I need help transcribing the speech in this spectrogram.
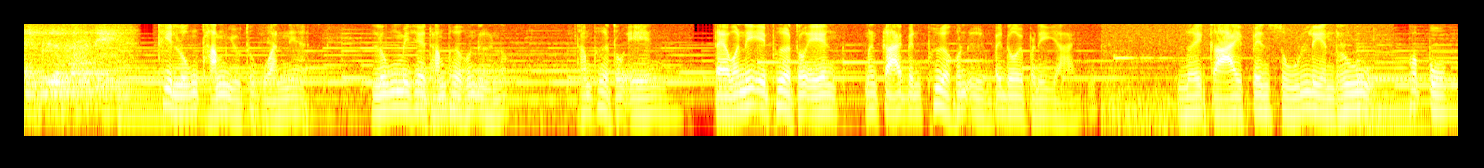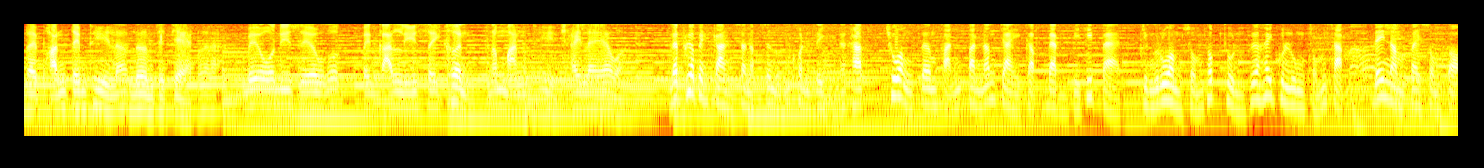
สิบเรื่องเท่านั้นเอง ที่ลุงทำอยู่ทุกวันเนี่ย ลุงไม่ใช่ทำเพื่อคนอื่นหรอกทำเพื่อตัวเอง แต่วันนี้ไอ้เพื่อตัวเองมันกลายเป็นเพื่อคนอื่นไปโดยปริยาย เลยกลายเป็นศูนย์เรียนรู้พอปลูกได้พันธุ์เต็มที่แล้วเริ่มจะแจกแล้วล่ะเบโอดีเซลก็เป็นการรีไซเคิลน้ำมันที่ใช้แล้วอะ และเพื่อเป็นการสนับสนุนคนดีนะครับ ช่วงเติมฝันปันน้ำใจกับแบมปีที่ 8 จึงร่วมสมทบทุนเพื่อให้คุณลุงสมศักดิ์ได้นำไปส่งต่อ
